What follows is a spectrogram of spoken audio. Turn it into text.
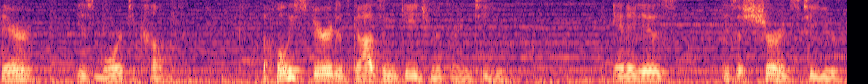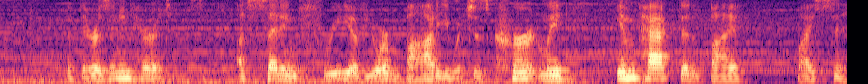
there is more to come. The Holy Spirit is God's engagement ring to you, and it is his assurance to you that there is an inheritance, a setting free of your body, which is currently impacted by by sin,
